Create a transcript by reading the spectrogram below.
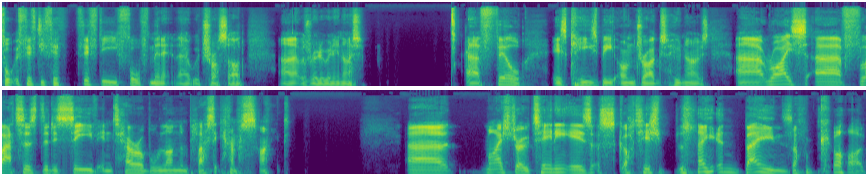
55th, 54th minute there with Trossard. Uh, that was really, really nice. Uh, Phil is Keysby on drugs. Who knows? Uh, Rice uh, flatters to deceive in terrible London plastic homicide. Uh, Maestro Tierney is Scottish Leighton Baines. Oh God,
